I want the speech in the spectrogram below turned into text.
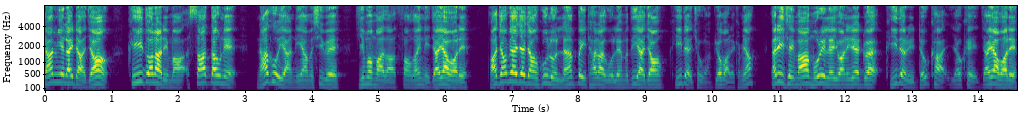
တားမြစ်လိုက်တာကြောင့်ခီးသွားလာတွေမှာအစားတောက်နဲ့နားခိုရာနေရာမရှိဘဲရင်းမမာသာစောင့်ဆိုင်နေကြရပါတယ်ဘာကြောင့်ပြချက်ကြောင့်အခုလိုလမ်းပိတ်ထားတာကိုလည်းမသိရကြောင်းခီးတဲ့အချို့ကပြောပါတယ်ခင်ဗျာ အဲ့ဒီအချိန်မှာမိုးတွေလည်းရွာနေတဲ့အတွက်ခီးတဲ့တွေဒုက္ခရောက်ခဲ့ကြရပါတယ်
